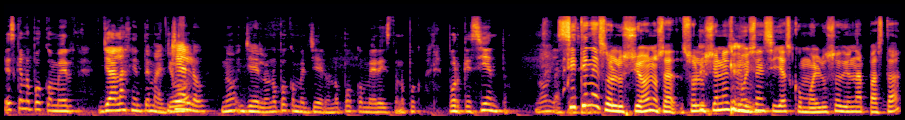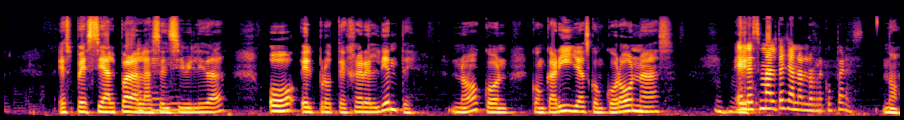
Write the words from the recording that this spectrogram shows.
es que no puedo comer, ya la gente mayor. Hielo. ¿No? Hielo, no puedo comer hielo, no puedo comer esto, no puedo, porque siento. ¿No? sí tiene solución, o sea, soluciones muy sencillas como el uso de una pasta especial para la sensibilidad o el proteger el diente, ¿no? Con, con carillas, con coronas. El esmalte ya no lo recuperas. No.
